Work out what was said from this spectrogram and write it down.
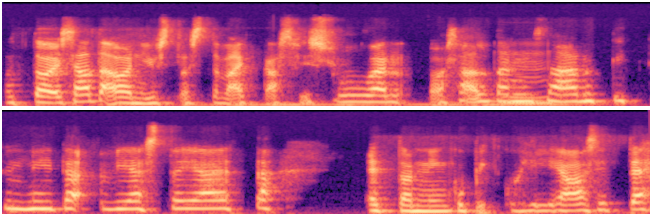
Mutta toisaalta on just tuosta vaikka kasvisruuan osalta niin mm. niin saanutkin kyllä niitä viestejä, että, että on niin kuin pikkuhiljaa sitten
